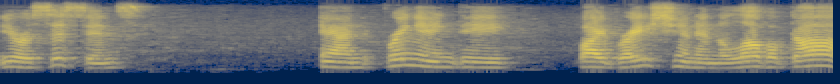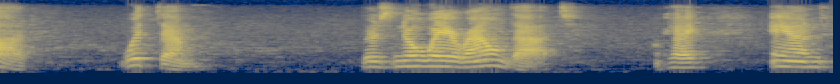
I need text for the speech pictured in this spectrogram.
your assistance and bringing the vibration and the love of God with them. There's no way around that. Okay? And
